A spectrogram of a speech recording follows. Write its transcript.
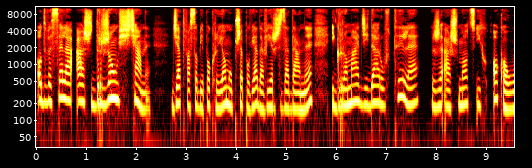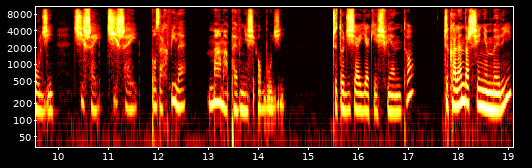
od wesela aż drżą ściany. Dziatwa sobie pokryjomu przepowiada wiersz zadany i gromadzi darów tyle, że aż moc ich oko łudzi. Ciszej, ciszej, bo za chwilę mama pewnie się obudzi. Czy to dzisiaj jakie święto? Czy kalendarz się nie myli?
